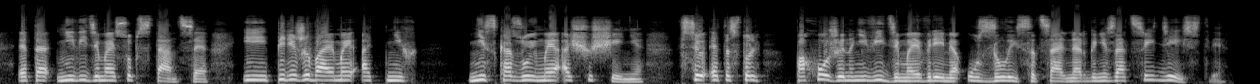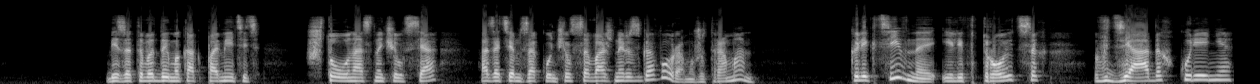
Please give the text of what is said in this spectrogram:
— это невидимая субстанция, и переживаемые от них несказуемые ощущения. Все это столь похожие на невидимое время узлы социальной организации действия. Без этого дыма как пометить, что у нас начался, а затем закончился важный разговор, а может, роман? Коллективное или в троицах – в диадах курения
